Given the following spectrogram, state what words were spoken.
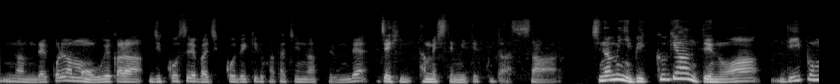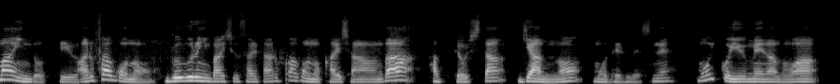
なんで、これはもう上から実行すれば実行できる形になってるんで、ぜひ試してみてください。ちなみにビッグギャンっていうのは、ディープマインドっていうアルファ語の、Google に買収されたアルファ語の会社が発表したギャンのモデルですね。もう一個有名なのは、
